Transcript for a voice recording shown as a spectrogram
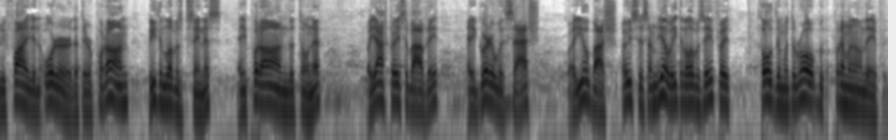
we find in order that they were put on, love his ksenis, and he put on the tunic, and he girded with sash, Yilbash, Oisis, Amhil, ephod, fold him with the robe, put him on the ephod.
